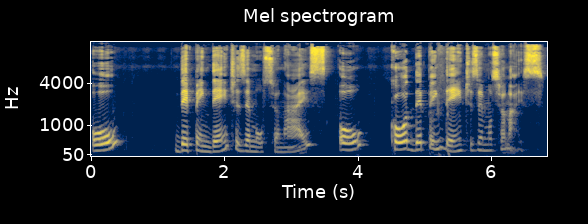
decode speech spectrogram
ou dependentes emocionais ou codependentes emocionais.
